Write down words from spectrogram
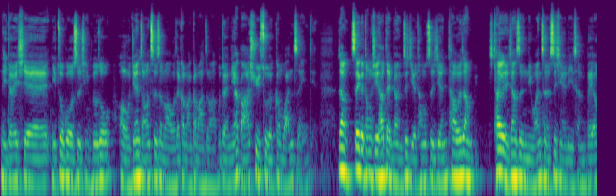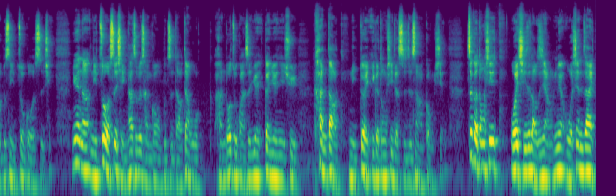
你的一些你做过的事情，比如说哦，我今天早上吃什么，我在干嘛干嘛，怎么不对？你要把它叙述的更完整一点，让这个东西它代表你自己的同时间，它会让它有点像是你完成的事情的里程碑，而不是你做过的事情。因为呢，你做的事情它是不是成功，我不知道，但我很多主管是愿更愿意去。看到你对一个东西的实质上的贡献，这个东西我也其实老实讲，因为我现在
